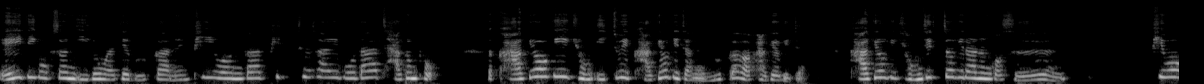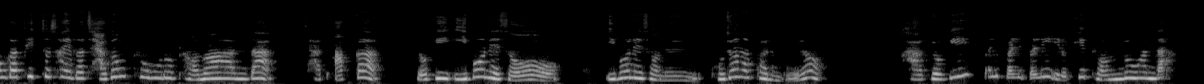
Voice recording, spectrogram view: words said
AD 곡선 이동할 때 물가는 P1과 P2 사이보다 작은 폭. 그러니까 가격이 경, 이쪽이 가격이잖아요. 물가가 가격이죠. 가격이 경직적이라는 것은 P1과 P2 사이보다 작은 폭으로 변화한다. 자, 아까 여기 2번에서 2번에서는 고전압파는 뭐예요? 가격이 빨리빨리 빨리 이렇게 변동한다.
